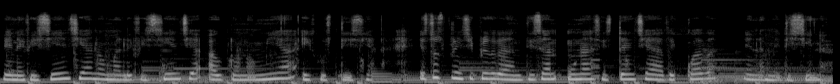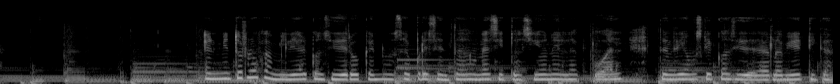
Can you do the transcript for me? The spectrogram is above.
beneficencia, no maleficencia, autonomía y justicia. Estos principios garantizan una asistencia adecuada en la medicina. En mi entorno familiar considero que no se ha presentado una situación en la cual tendríamos que considerar la bioética,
